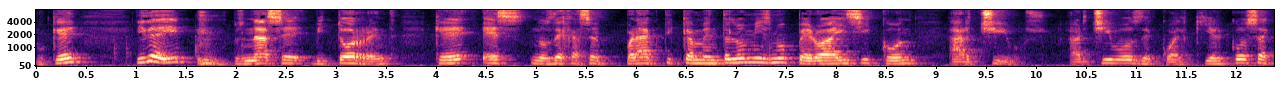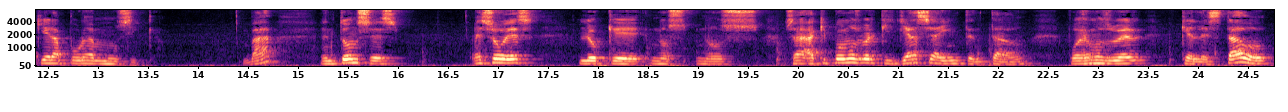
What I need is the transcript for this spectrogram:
¿ok? Y de ahí, pues nace BitTorrent, que es, nos deja hacer prácticamente lo mismo, pero ahí sí con archivos. Archivos de cualquier cosa, aquí era pura música. ¿Va? Entonces, eso es lo que nos, nos... O sea, aquí podemos ver que ya se ha intentado, podemos ver que el Estado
